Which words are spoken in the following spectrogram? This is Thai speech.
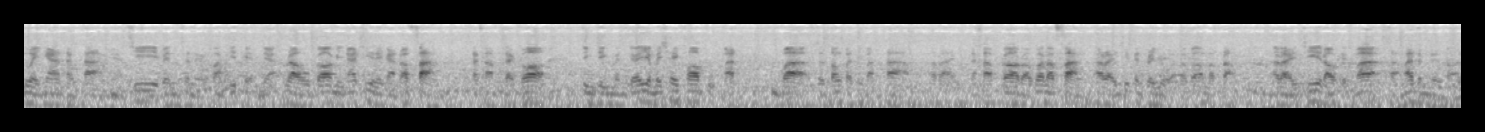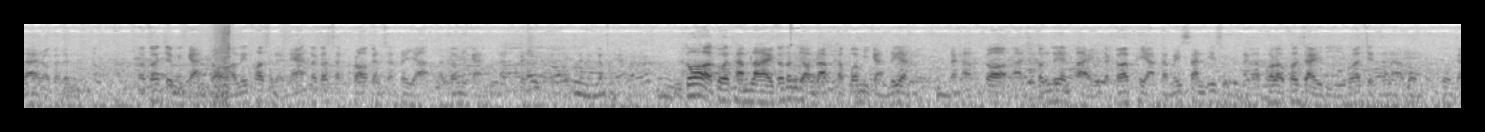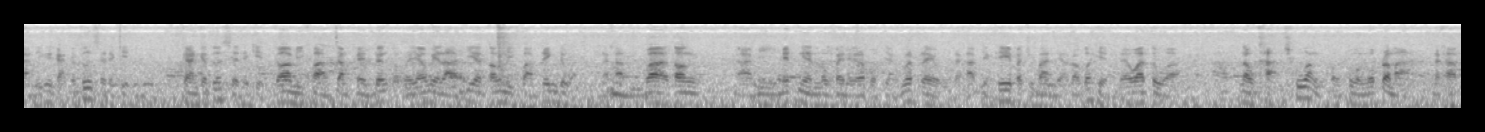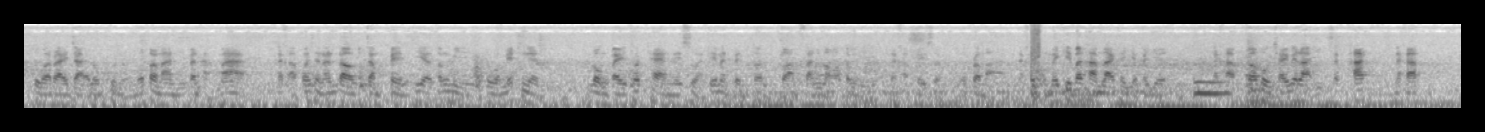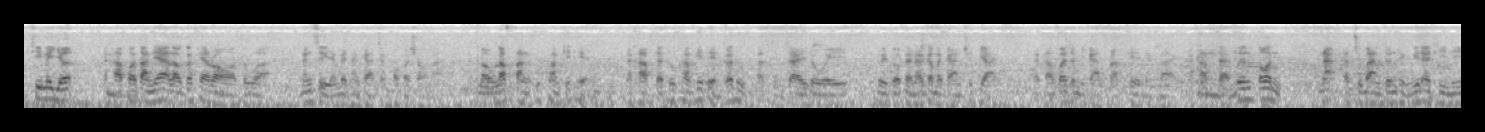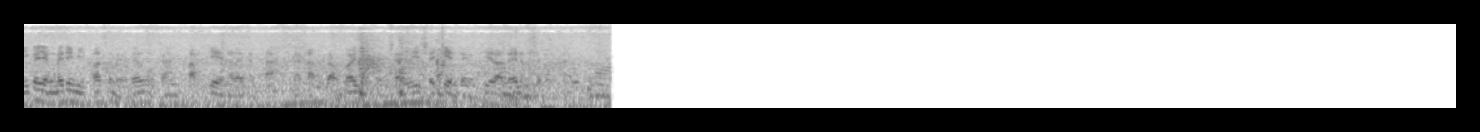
หน่วยงานต่างๆเนี่ยที่เป็นเสนอความคิดเห็นเนี่ยเราก็มีหน้าที่ในการรับฟังนะครับ แต่ก็จริง ๆ มันก็ยังไม่ใช่ข้อผูกมัดว่าจะต้องปฏิบัติตามอะไร ก็เราก็รับฟังอะไรที่เป็นประโยชน์แล้วก็เอามาปรับอะไรที่เราเห็นว่าสามารถดำเนินต่อได้เราก็ดำเนินต่อแล้วก็จะมีการรอเรื่องข้อเสนอแนะ แล้วก็สังเคราะห์กันสักระยะ แล้วก็มีการนัดประชุมกันเป็นคณะกรรมการก็ตัวไทม์ไลน์ก็ต้องยอมรับครับว่ามีการเลื่อนนะครับ ก็อาจจะต้องเลื่อนไป แต่ก็พยายามทำให้สั้นที่สุดนะครับ เพราะเราเข้าใจดีว่าเจตนารมณ์ของโครงการนี้คือการกระตุ้นเศรษฐกิจ การกระตุ้นเศรษฐกิจก็มีความจำเป็นเรื่องของระยะเวลาที่จะต้องมีความเร่งด่วนนะครับว่าต้อง มีเม็ดเงินลงไปในระบบอย่างรวดเร็วนะครับ อย่างที่ปัจจุบันเนี่ยเราก็เห็นได้ว่าตัวเราขาดช่วงของตัวงบประมาณนะครับ ตัวรายจ่ายลงทุนของงบประมาณมีปัญหามากนะครับ เพราะฉะนั้นเราจำเป็นที่จะต้องมีตัวเม็ดเงินลงไปทดแทนในส่วนที่มันเป็นตอนตอนฟันหล่อตรงนี้นะครับในส่วนของบประมาณนะครับผมไม่คิดว่าทม์ไลน์ขยับไปเยอะนะครับก็คงใช้เวลาอีกสักพักนะครับที่ไม่เยอะนะครับ เพราะตอนนี้เราก็แค่รอตัวหนังสืออยังเป็นทางการจากปปชมา เรารับฟังทุกความคิดเห็นนะครับ แต่ทุกความคิดเห็นก็ถูกตัดสินใจโดยโดยตัวคณะกรรมการชุดใหญ่นะครับว่าจะมีการปรับเกณฑ์อย่างไรนะครับ แต่เบื้องต้นณปัจจุบันจนถึงวินาทีนี้ก็ยังไม่ได้มีข้อเสนอเรื่องของการปรับเกณฑ์อะไรต่างๆนะครับ เราก็ยังคงใช้ใช้เกณฑ์เดิมที่เราได้นำเสนอไป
